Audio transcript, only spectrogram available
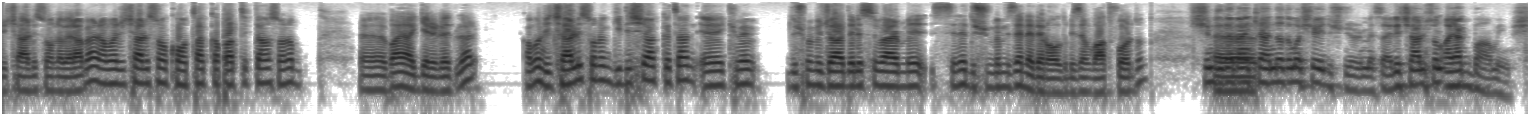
Richarlison'la beraber. Ama Richarlison kontak kapattıktan sonra e, bayağı gerilediler. Ama Richarlison'un gidişi hakikaten e, küme düşme mücadelesi vermesini düşünmemize neden oldu bizim Watford'un. Şimdi de ee, ben kendi adıma şey düşünüyorum mesela. Richarlison ayak bağımıymış.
